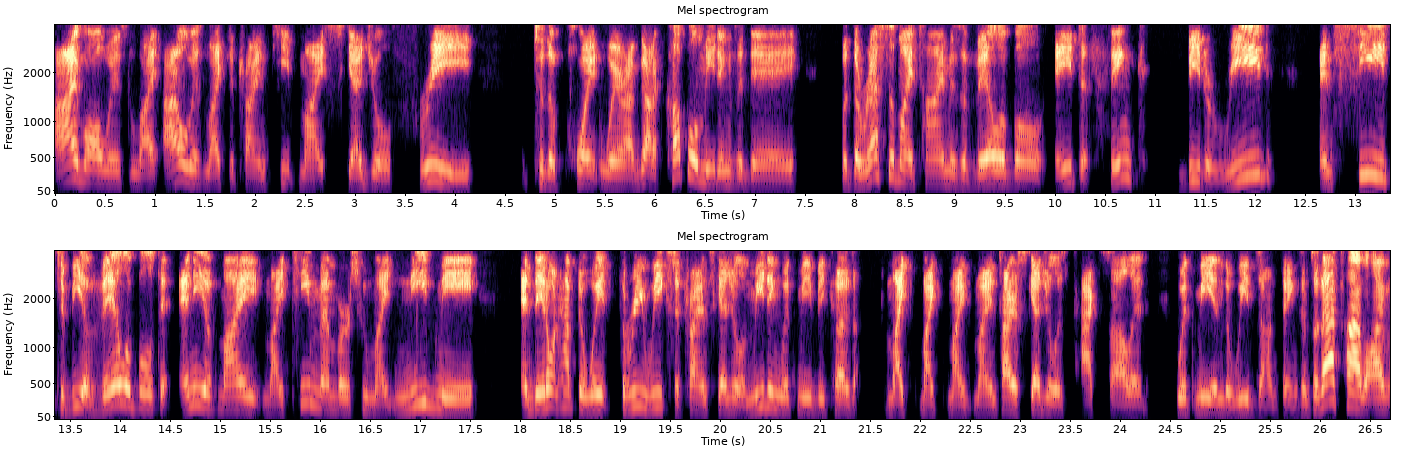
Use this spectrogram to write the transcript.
I've always like I always like to try and keep my schedule free to the point where I've got a couple meetings a day, but the rest of my time is available a to think, b to read, and c to be available to any of my my team members who might need me, and they don't have to wait three weeks to try and schedule a meeting with me because my my my my entire schedule is packed solid with me in the weeds on things. And so that's how I've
